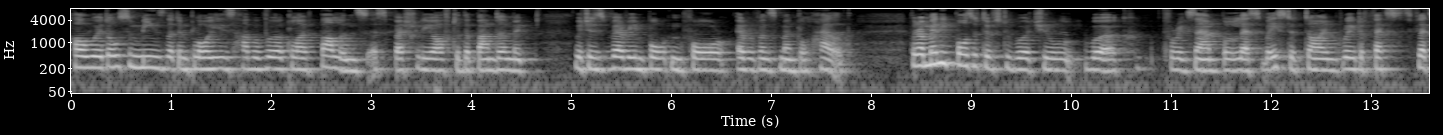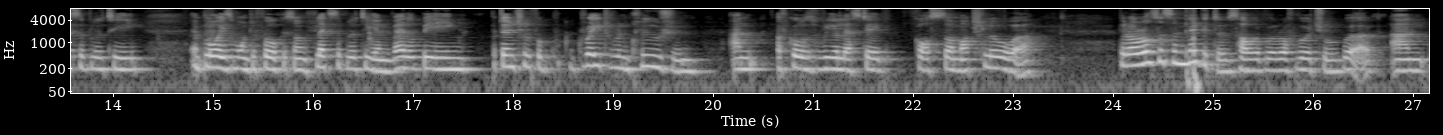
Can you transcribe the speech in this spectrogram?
However, it also means that employees have a work life balance, especially after the pandemic, which is very important for everyone's mental health. There are many positives to virtual work, for example, less wasted time, greater flex- flexibility. Employees want to focus on flexibility and well being, potential for greater inclusion, and of course, real estate costs are much lower. There are also some negatives, however, of virtual work, and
